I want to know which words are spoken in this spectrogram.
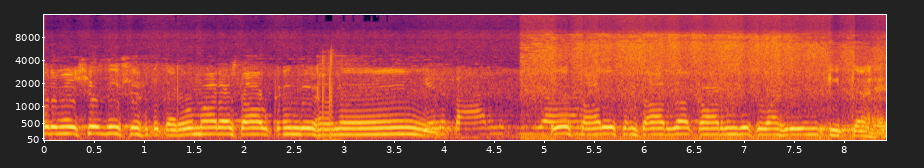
ਪਰਮੇਸ਼ਰ ਦੀ ਸਿਫਤ ਕਰੋ ਮਹਾਰਾਜ ਸਾਹਿਬ ਕਹਿੰਦੇ ਹਨ। ਕਾਰਨ ਇਹ ਸਾਰੇ ਸੰਸਾਰ ਦਾ ਕਾਰਨ ਜਿਸ ਵਾਹਿਗੁਰੂ ਨੇ ਕੀਤਾ ਹੈ।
